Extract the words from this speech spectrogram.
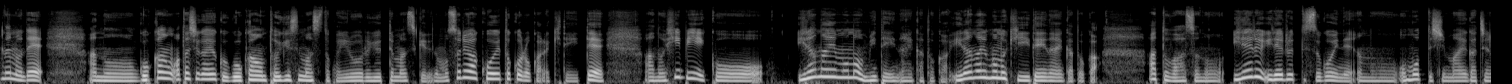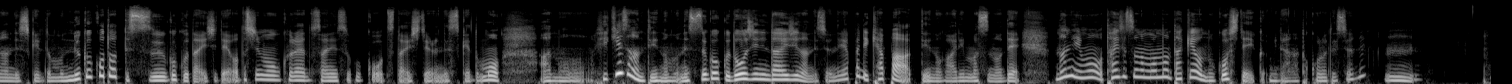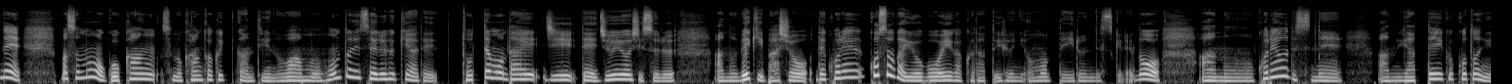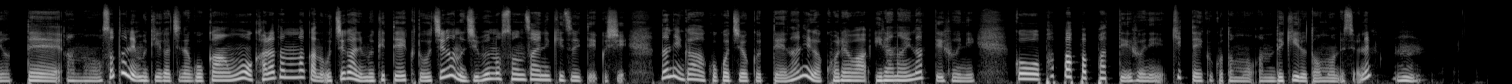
なので、あの、五感、私がよく五感を研ぎ澄ますとかいろいろ言ってますけれども、それはこういうところから来ていて、あの、日々、こう、いらないものを見ていないかとか、いらないもの聞いていないかとか、あとはその、入れる入れるってすごいね、あの、思ってしまいがちなんですけれども、抜くことってすごく大事で、私もクライアントさんにすごくお伝えしてるんですけども、あの、引き算っていうのもね、すごく同時に大事なんですよね。やっぱりキャパーっていうのがありますので、何も大切なものだけを残していくみたいなところですよね。うん。で、まあ、その五感、その感覚器官っていうのはもう本当にセルフケアでとっても大事で重要視するあのべき場所で、これこそが予防医学だというふうに思っているんですけれど、あの、これをですね、あの、やっていくことによって、あの、外に向きがちな五感を体の中の内側に向けていくと、内側の自分の存在に気づいていくし、何が心地よくって、何がこれはいらないなっていうふうに、こう、パッパッパッパっていうふうに切っていくこともあのできると思うんですよね。うん。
